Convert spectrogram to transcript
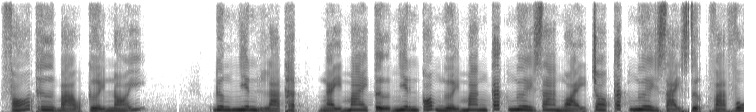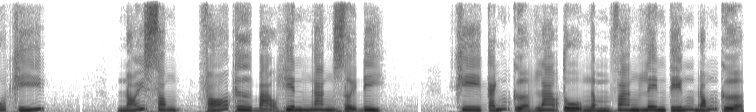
Phó Thư Bảo cười nói. Đương nhiên là thật. Ngày mai tự nhiên có người mang các ngươi ra ngoài cho các ngươi giải dược và vũ khí. Nói xong, Phó Thư Bảo hiên ngang rời đi. Khi cánh cửa lao tù ngầm vang lên tiếng đóng cửa,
